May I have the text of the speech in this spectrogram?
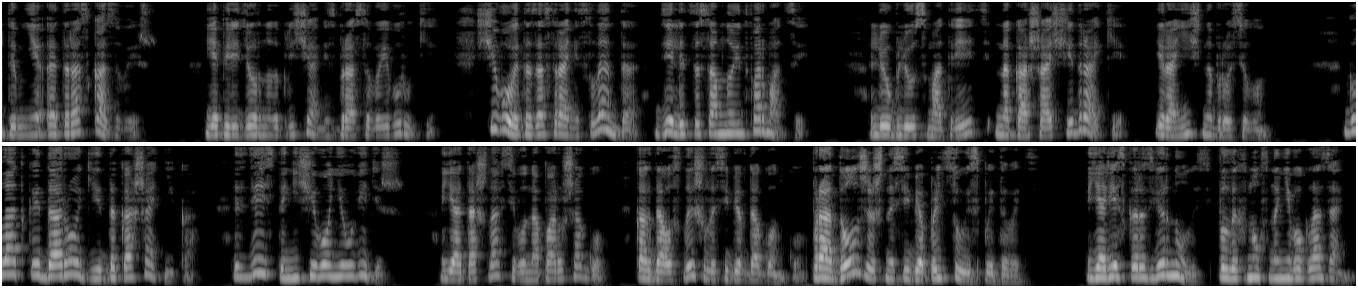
ты мне это рассказываешь? Я передернула плечами, сбрасывая его руки. С чего это засранец Лэнда делится со мной информацией? Люблю смотреть на кошачьи драки, иронично бросил он. Гладкой дороги до кошатника. Здесь ты ничего не увидишь. Я отошла всего на пару шагов, когда услышала себе вдогонку. Продолжишь на себе пыльцу испытывать? Я резко развернулась, полыхнув на него глазами.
